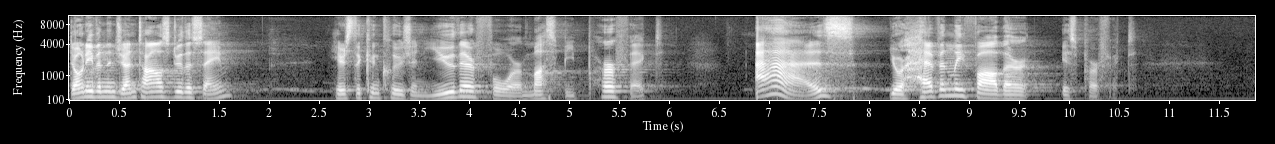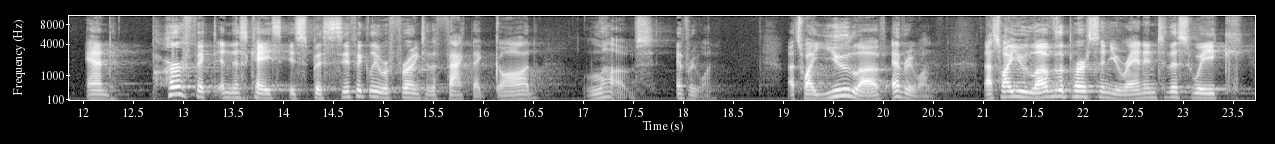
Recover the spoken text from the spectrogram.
Don't even the Gentiles do the same? Here's the conclusion You, therefore, must be perfect as your heavenly Father is perfect. And perfect in this case is specifically referring to the fact that God loves everyone. That's why you love everyone. That's why you love the person you ran into this week.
